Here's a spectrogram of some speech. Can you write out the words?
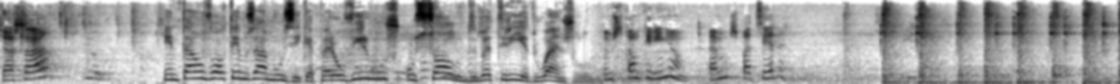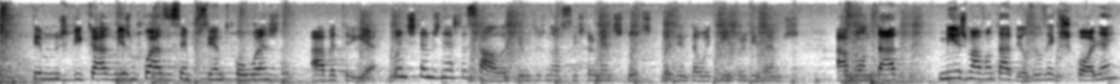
Já está? Então voltemos à música para ouvirmos o solo de bateria do Ângelo. Vamos tocar um bocadinho? Vamos? Pode ser? Temos-nos dedicado mesmo quase a 100% com o Ângelo à bateria. Quando estamos nesta sala, temos os nossos instrumentos todos, depois então aqui improvisamos à vontade, mesmo à vontade deles. Eles é que escolhem,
